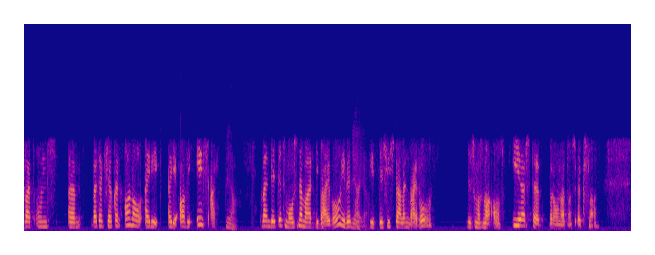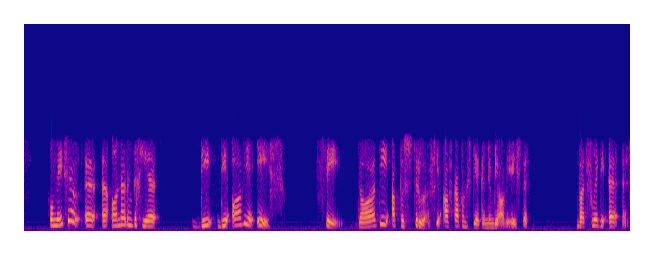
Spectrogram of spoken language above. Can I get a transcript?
wat ons ehm um, wat ek jou kan aanhaal uit die uit die AWS uit. Ja want dit is mos nou maar die Bybel, jy weet, ja, ja. dit is die spelling Bybel. Dis mos maar ons eerste bron wat ons oopslaan. Om net so 'n uh, 'n aanduiding te gee, die die AWS sê daardie apostroof, die afkappingsteken noem die AWS dit wat voor die e is.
